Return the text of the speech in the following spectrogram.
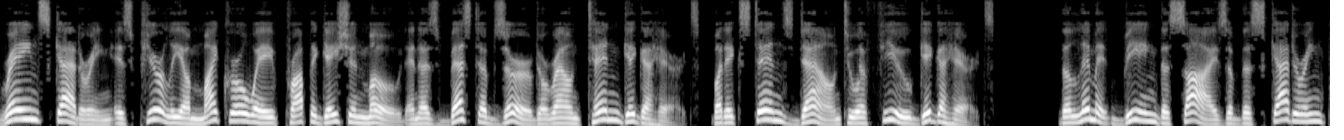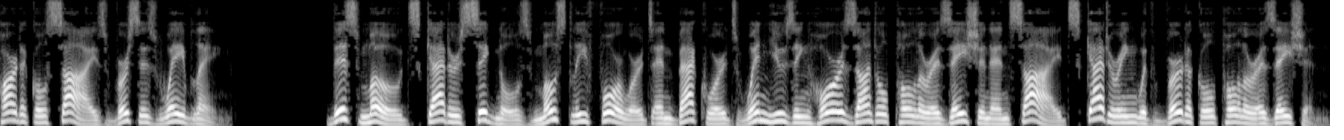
Rain scattering is purely a microwave propagation mode and is best observed around 10 GHz, but extends down to a few GHz. The limit being the size of the scattering particle size versus wavelength. This mode scatters signals mostly forwards and backwards when using horizontal polarization and side scattering with vertical polarization.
